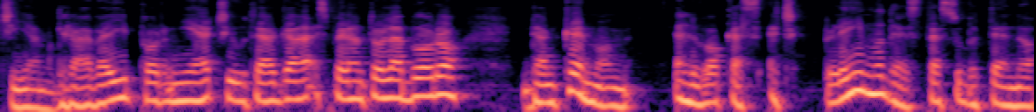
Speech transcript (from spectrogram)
ciam gravai por nia ciutaga esperanto laboro, dankemon elvocas ec plei modesta subteno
